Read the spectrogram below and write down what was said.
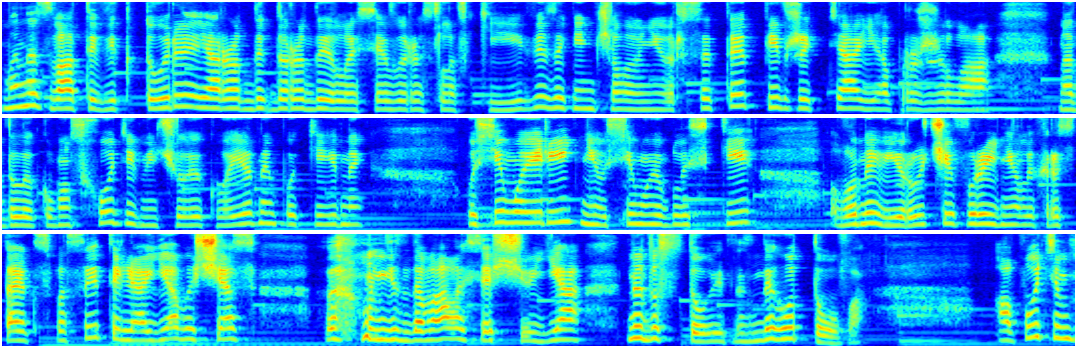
Мене звати Вікторія. Я роди- народилася і виросла в Києві, закінчила університет. Півжиття я прожила на Далекому Сході. Мій чоловік воєнний покійний. Усі мої рідні, усі мої близькі, вони віруючі, прийняли Христа як Спасителя. А я весь час мені здавалося, що я недостойна, не готова. А потім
